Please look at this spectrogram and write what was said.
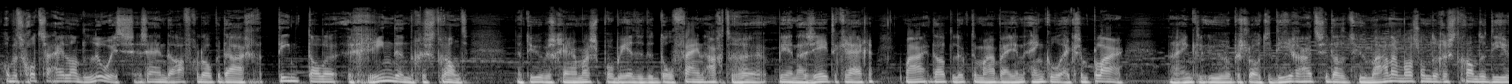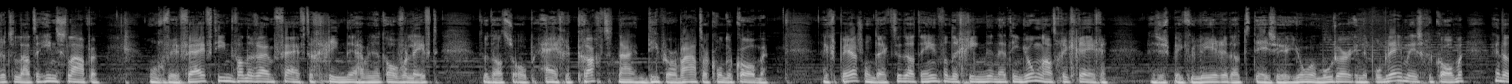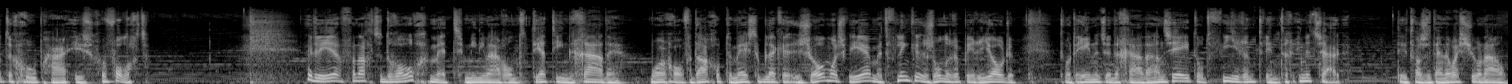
Op het Schotse eiland Lewis zijn de afgelopen dagen tientallen grienden gestrand... Natuurbeschermers probeerden de dolfijnachtige weer naar zee te krijgen... maar dat lukte maar bij een enkel exemplaar. Na enkele uren besloten dierenartsen dat het humaner was... om de gestrande dieren te laten inslapen. Ongeveer 15 van de ruim 50 grienden hebben het overleefd... doordat ze op eigen kracht naar dieper water konden komen. Experts ontdekten dat een van de grienden net een jong had gekregen. En ze speculeren dat deze jonge moeder in de problemen is gekomen... en dat de groep haar is gevolgd. Het weer vannacht droog met minima rond 13 graden. Morgen overdag op de meeste plekken zomers weer met flinke zonnige perioden. Wordt 21 graden aan zee tot 24 in het zuiden. Dit was het NOS Journaal.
